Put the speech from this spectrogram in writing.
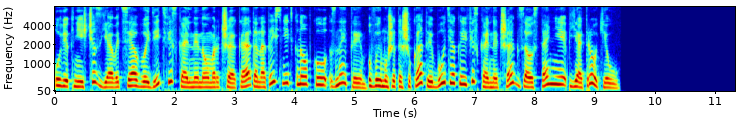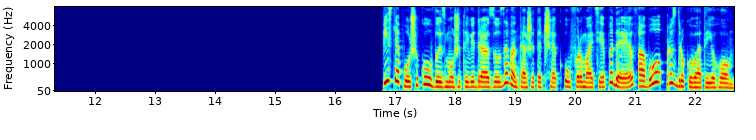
У вікні, що з'явиться, введіть фіскальний номер чека та натисніть кнопку Знайти. Ви можете шукати будь-який фіскальний чек за останні 5 років. Після пошуку ви зможете відразу завантажити чек у форматі PDF або роздрукувати його.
